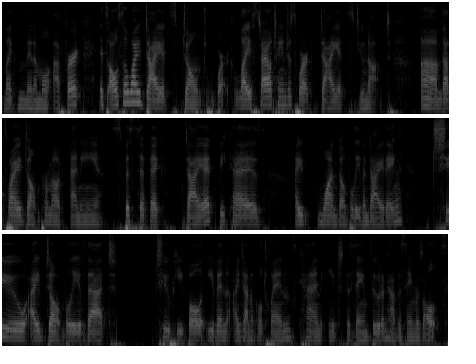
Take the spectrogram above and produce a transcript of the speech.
like minimal effort. It's also why diets don't work. Lifestyle changes work, diets do not. Um, that's why I don't promote any specific diet because I, one, don't believe in dieting. Two, I don't believe that two people, even identical twins, can eat the same food and have the same results.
